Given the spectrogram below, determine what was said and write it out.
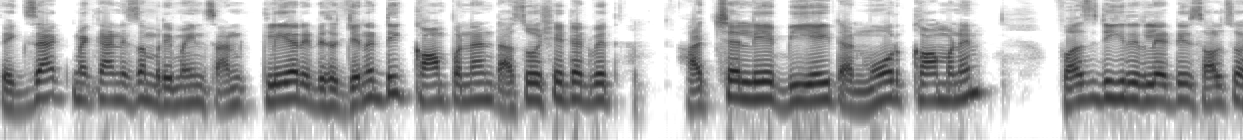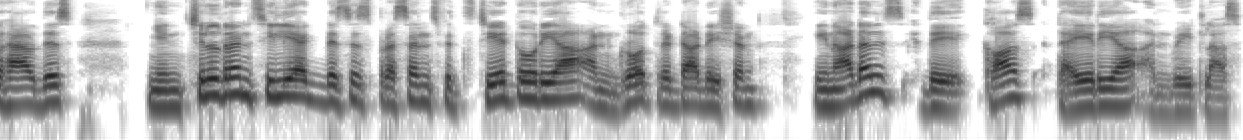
The exact mechanism remains unclear. It is a genetic component associated with HLA B8 and more common in first degree relatives also have this. In children, celiac disease presents with steatorrhea and growth retardation. In adults, they cause diarrhea and weight loss.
